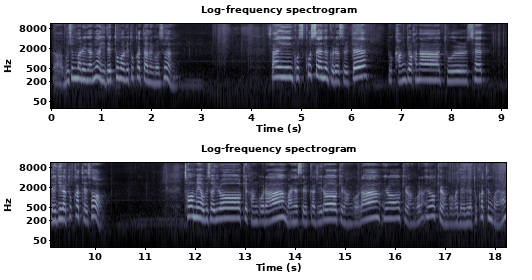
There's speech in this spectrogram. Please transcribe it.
그러니까 무슨 말이냐면 이 네토막이 똑같다는 것은 사인, 코스, 코사인을 그렸을 때 이 간격 하나, 둘, 셋, 네 개가 똑같아서 처음에 여기서 이렇게 간 거랑 마이너스 1까지 이렇게 간 거랑 이렇게 간 거랑 이렇게 간 거가 네 개가 똑같은 거야.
